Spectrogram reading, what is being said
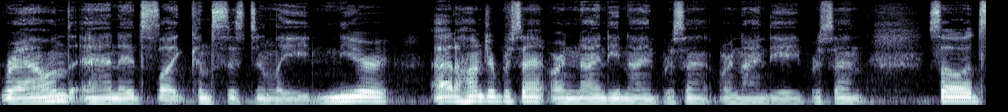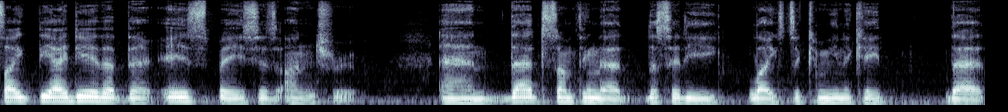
round, and it's like consistently near at 100% or 99% or 98%. So it's like the idea that there is space is untrue. And that's something that the city likes to communicate that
